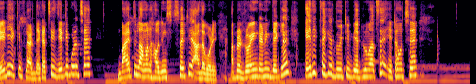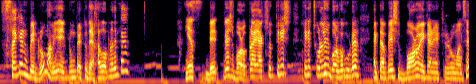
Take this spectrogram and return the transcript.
রেডি একটি ফ্ল্যাট দেখাচ্ছি, যেটি পড়েছে বায়তুল আমান হাউজিং সোসাইটি আদাবরে। আপনার ড্রয়িং ডাইনিং দেখলেন। এদিক থেকে দুইটি বেডরুম আছে, এটা হচ্ছে সেকেন্ড বেডরুম আমি এই রুমটা একটু দেখাবো আপনাদেরকে। ইয়েস বেশ বড়। প্রায় একশো তিরিশ থেকে চল্লিশ বর্গ ফুটের একটা বেশ বড় এখানে একটা রুম আছে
